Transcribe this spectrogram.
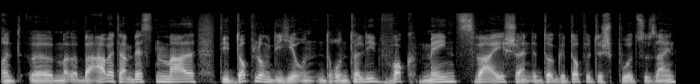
Und äh, bearbeite am besten mal die Doppelung, die hier unten drunter liegt. VOG Main 2 scheint eine gedoppelte Spur zu sein.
